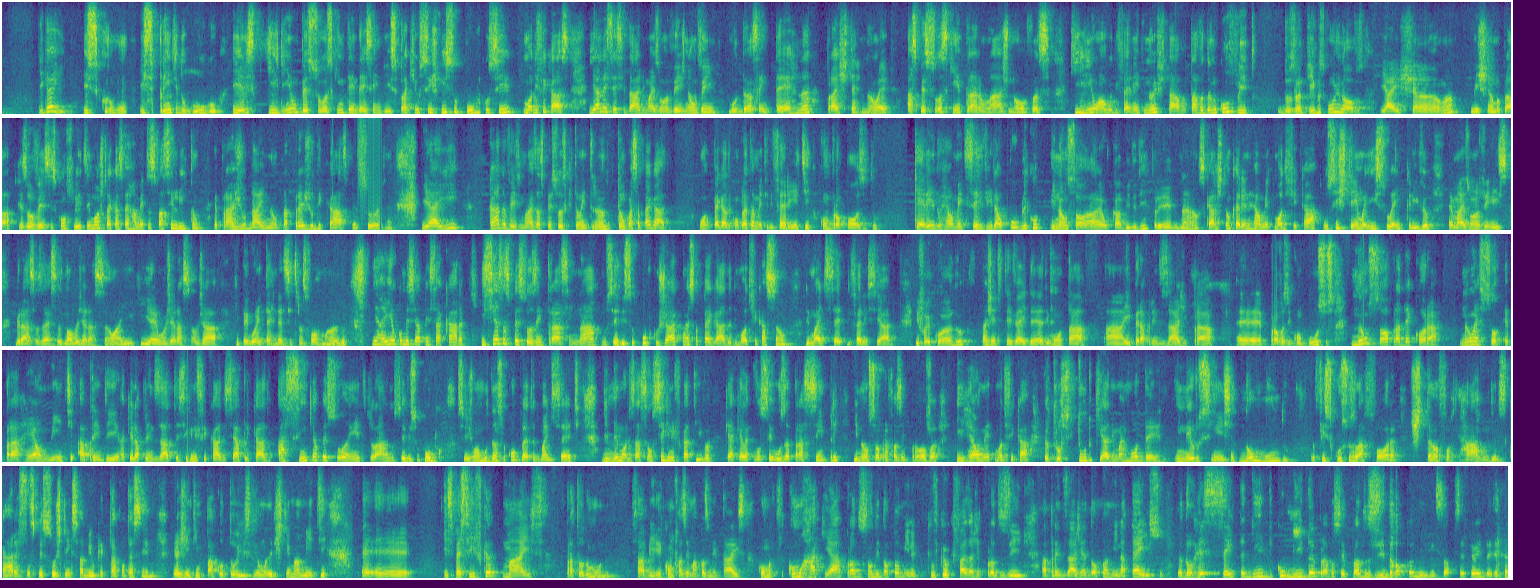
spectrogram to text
Diga aí, Scrum, Sprint do Google, e eles queriam pessoas que entendessem disso para que o serviço público se modificasse. E a necessidade, mais uma vez, não vem mudança interna para externa, não é. As pessoas que entraram lá, as novas, queriam algo diferente, não estavam, estava dando conflito dos antigos com os novos. E aí chama, me chama para resolver esses conflitos e mostrar que as ferramentas facilitam, é para ajudar e não para prejudicar as pessoas. Né? E aí cada vez mais as pessoas que estão entrando estão com essa pegada. Uma pegada completamente diferente, com propósito, querendo realmente servir ao público e não só ah, é o cabide de emprego. Não, os caras estão querendo realmente modificar o sistema e isso é incrível. É mais uma vez graças a essa nova geração aí, que é uma geração já que pegou a internet se transformando. E aí eu comecei a pensar, cara, e se essas pessoas entrassem na no serviço público já com essa pegada de modificação, de mindset diferenciado? E foi quando a gente teve a ideia de montar a hiperaprendizagem para é, provas e concursos, não só para decorar, não é só, é para realmente aprender, aquele aprendizado ter significado e ser aplicado assim que a pessoa entre lá no serviço público. Ou seja, uma mudança completa de mindset, de memorização significativa, que é aquela que você usa para sempre e não só para fazer prova, e realmente modificar. Eu trouxe tudo que há de mais moderno em neurociência no mundo. Eu fiz cursos lá fora, Stanford, Harvard, eu disse, cara, essas pessoas têm que saber o que é está acontecendo. E a gente empacotou isso de uma maneira extremamente. É, é, específica, mas para todo mundo. Sabe, como fazer mapas mentais, como, como hackear a produção de dopamina, porque o que faz a gente produzir aprendizagem é dopamina. Até isso, eu dou receita de, de comida para você produzir dopamina, só para você ter uma ideia.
